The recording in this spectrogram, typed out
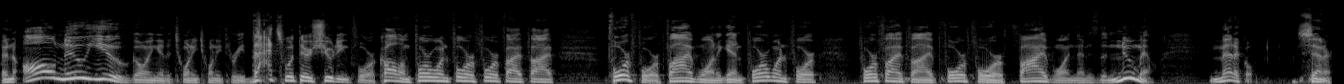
An all new you going into 2023. That's what they're shooting for. Call them 414 455 4451. Again, 414 455 4451. That is the NuMale Medical Center.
